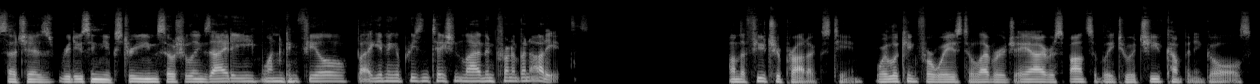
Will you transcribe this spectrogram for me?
such as reducing the extreme social anxiety one can feel by giving a presentation live in front of an audience. On the future products team, we're looking for ways to leverage AI responsibly to achieve company goals,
